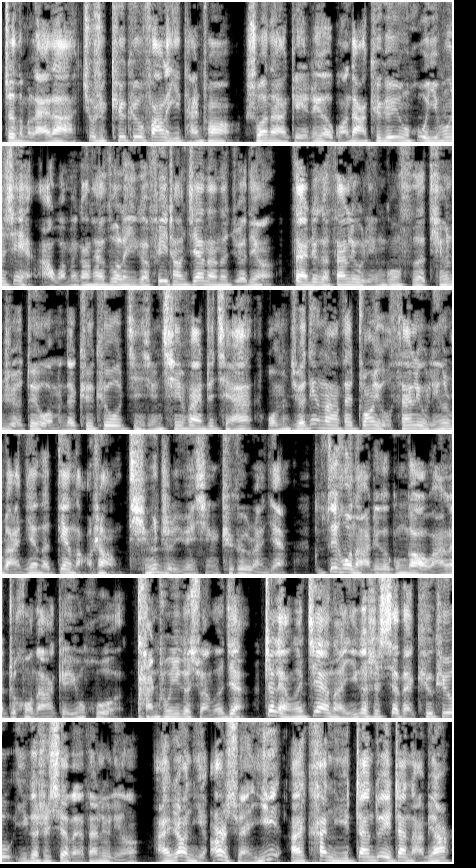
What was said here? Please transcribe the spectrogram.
这怎么来的？就是 QQ 发了一弹窗，说呢，给这个广大 QQ 用户一封信啊，我们刚才做了一个非常艰难的决定，在这个三六零公司停止对我们的 QQ 进行侵犯之前，我们决定呢，在装有三六零软件的电脑上停止运行 QQ 软件。最后呢，这个公告完了之后呢，给用户弹出一个选择键，这两个键呢，一个是卸载 QQ，一个是卸载三六零，哎，让你二选一，哎，看你站队站哪边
